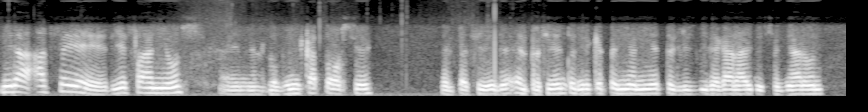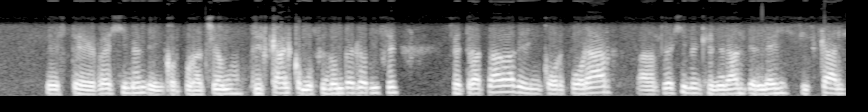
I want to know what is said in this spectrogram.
Mira, hace 10 años, en el 2014, el, presidente, el presidente Enrique Peña Nieto y Luis Videgaray diseñaron este régimen de incorporación fiscal, como su nombre lo dice. Se trataba de incorporar al régimen general de ley fiscal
